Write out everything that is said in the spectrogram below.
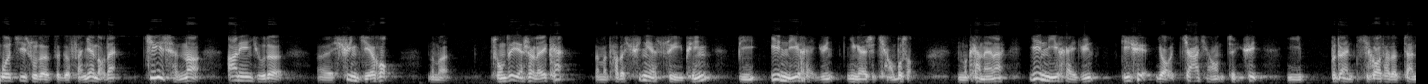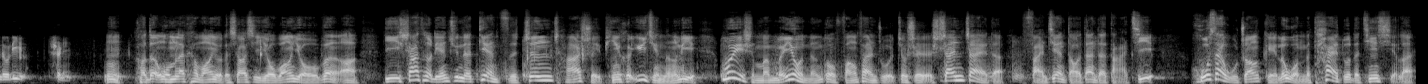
国技术的这个反舰导弹击沉了阿联酋的呃迅捷号，那么从这件事来看，那么他的训练水平比印尼海军应该是强不少。那么看来呢，印尼海军的确要加强整训，以不断提高它的战斗力了。是的。嗯，好的，我们来看网友的消息。有网友问啊，以沙特联军的电子侦察水平和预警能力，为什么没有能够防范住就是山寨的反舰导弹的打击？胡塞武装给了我们太多的惊喜了，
